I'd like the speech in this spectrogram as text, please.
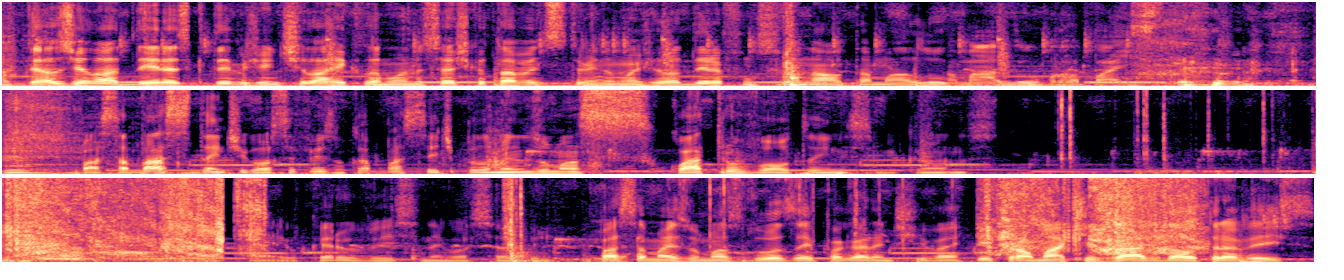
até as geladeiras que teve gente lá reclamando. Você acha que eu tava destruindo uma geladeira funcional? Tá maluco? Tá maluco, rapaz. Passa bastante, igual você fez no capacete. Pelo menos umas quatro voltas aí nesse micro-ondas. Eu quero ver esse negócio abrir. Passa mais umas duas aí pra garantir, vai. Fiquei traumatizado da outra vez.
